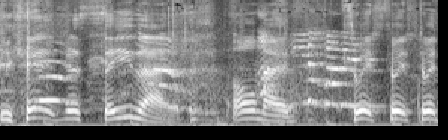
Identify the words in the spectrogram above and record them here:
you can't just say that. Oh my. Twitch, Twitch, Twitch.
